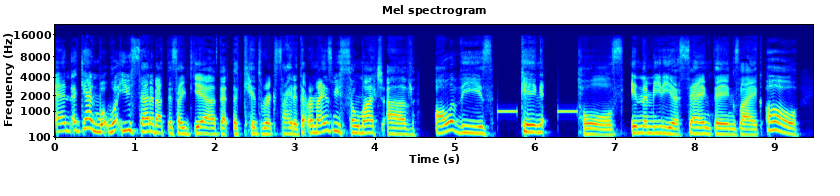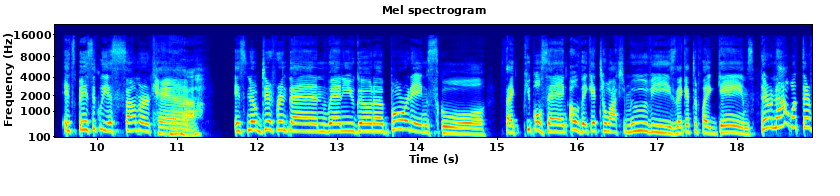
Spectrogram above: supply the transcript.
And again, what, what you said about this idea that the kids were excited, that reminds me so much of all of these fucking holes in the media saying things like, oh, it's basically a summer camp. Yeah. It's no different than when you go to boarding school. Like people saying, oh, they get to watch movies, they get to play games. They're not with their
